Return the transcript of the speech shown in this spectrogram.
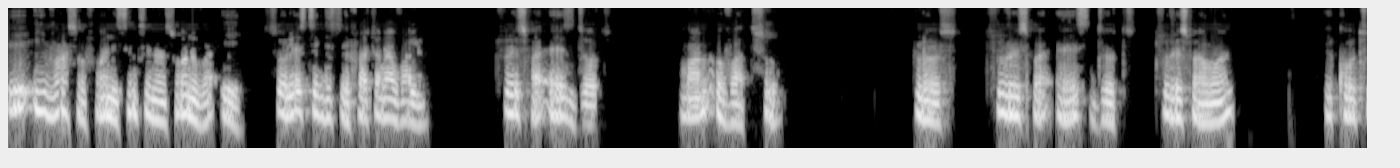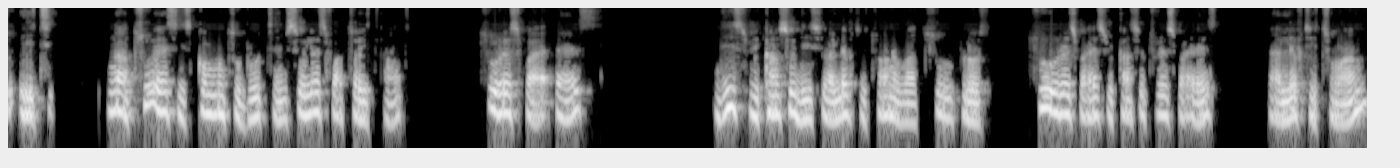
a inverse of 1 is same thing as 1 over a. So let's take this a fractional value. 2 raised by s dot 1 over 2 plus 2 raised by s dot 2 raised by 1 equal to 80. Now 2s is common to both terms, so let's factor it out. 2 raised by s. This we cancel this, you are left with 1 over 2 plus 2 raised by s, we cancel 2 raised by s, you are left with 1.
